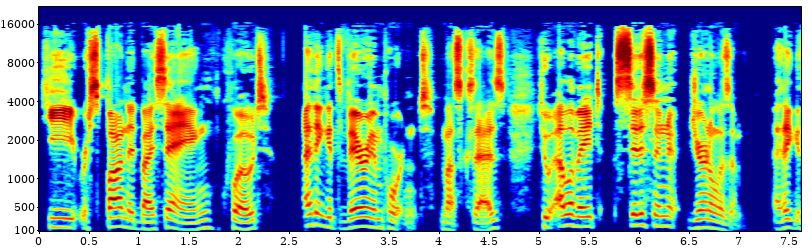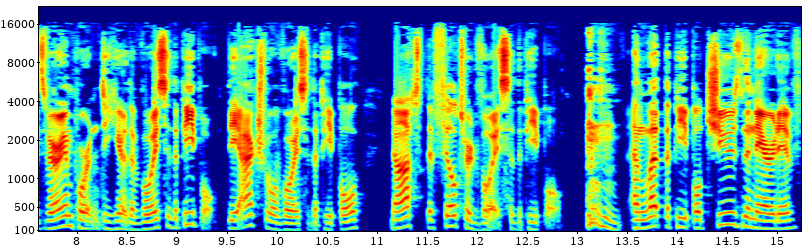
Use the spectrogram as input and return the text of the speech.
he responded by saying, quote, I think it's very important, Musk says, to elevate citizen journalism. I think it's very important to hear the voice of the people, the actual voice of the people, not the filtered voice of the people. and let the people choose the narrative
